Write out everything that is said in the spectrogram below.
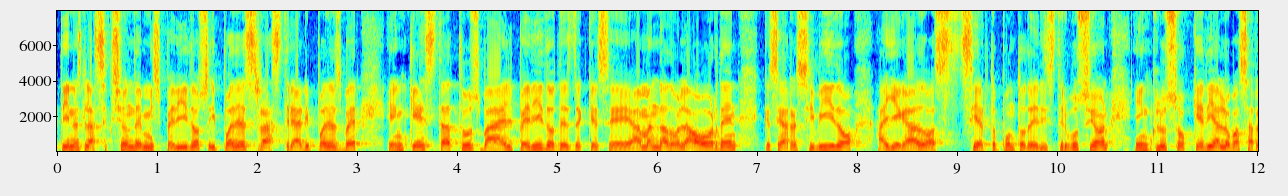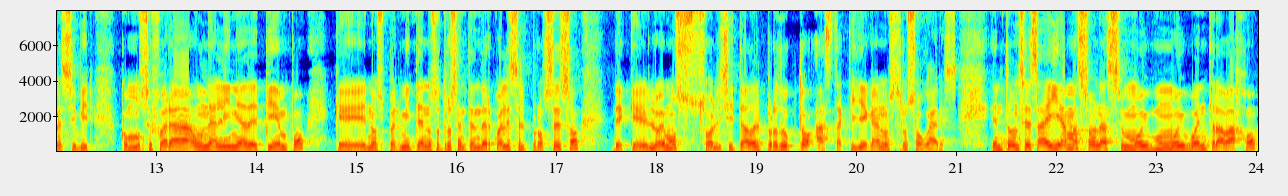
tienes la sección de mis pedidos y puedes rastrear y puedes ver en qué estatus va el pedido desde que se ha mandado la orden, que se ha recibido, ha llegado a cierto punto de distribución incluso qué día lo vas a recibir, como si fuera una línea de tiempo que nos permite a nosotros entender cuál es el proceso de que lo hemos solicitado el producto hasta que llega a nuestros hogares. Entonces ahí Amazon hace muy muy buen trabajo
